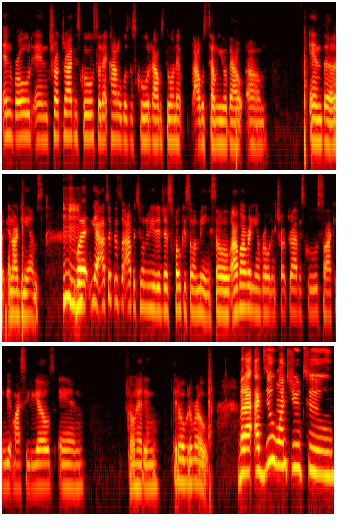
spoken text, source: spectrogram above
enrolled in truck driving school, so that kind of was the school that I was doing that I was telling you about um, in the in our DMs. Mhm. But yeah, I took this opportunity to just focus on me. So I've already enrolled in truck driving school, so I can get my CDLs and go ahead and get over the road. but I, I do want you to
